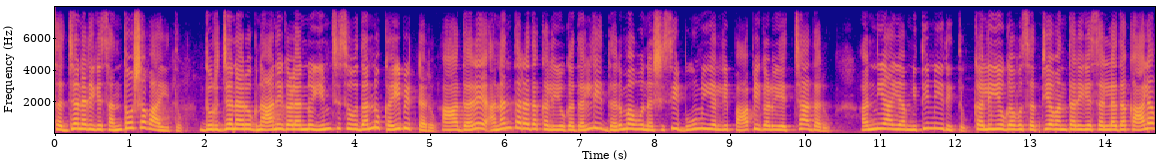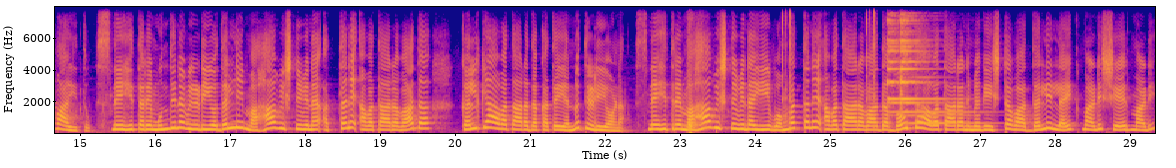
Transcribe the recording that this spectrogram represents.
ಸಜ್ಜನರಿಗೆ ಸಂತೋಷವಾಯಿತು. ದುರ್ಜನರು ಜ್ಞಾನಿಗಳನ್ನು ಹಿಂಸಿಸುವುದನ್ನು ಕೈಬಿಟ್ಟರು. ಆದರೆ ಅನಂತರದ ಕಲಿಯುಗದಲ್ಲಿ ಧರ್ಮವು ನಶಿಸಿ ಭೂಮಿಯಲ್ಲಿ ಪಾಪಿಗಳು ಹೆಚ್ಚಾದರು. ಅನ್ಯಾಯ ಮಿತಿಮೀರಿತು. ಕಲಿಯುಗವು ಸತ್ಯವಂತರಿಗೆ ಸಲ್ಲದ ಕಾಲವಾಯಿತು. ಸ್ನೇಹಿತರೆ, ಮುಂದಿನ ವಿಡಿಯೋದಲ್ಲಿ ಮಹಾವಿಷ್ಣುವಿನ ಹತ್ತನೇ ಅವತಾರವಾದ ಕಲ್ಕ್ಯ ಅವತಾರದ ಕಥೆಯನ್ನು ತಿಳಿಯೋಣ. ಸ್ನೇಹಿತರೆ, ಮಹಾವಿಷ್ಣುವಿನ ಈ ಒಂಬತ್ತನೇ ಅವತಾರವಾದ ಬೌದ್ಧ ಅವತಾರ ನಿಮಗೆ ಇಷ್ಟವಾದಲ್ಲಿ ಲೈಕ್ ಮಾಡಿ, ಶೇರ್ ಮಾಡಿ,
